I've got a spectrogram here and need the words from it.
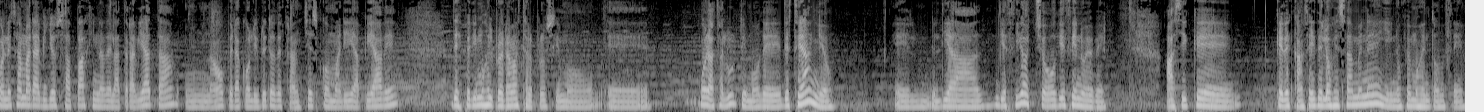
Con esta maravillosa página de La Traviata, una ópera con libreto de Francesco María Piave, despedimos el programa hasta el próximo, eh, bueno, hasta el último de, este año, el, el, día 18 o 19. Así que que descanséis de los exámenes y nos vemos entonces.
